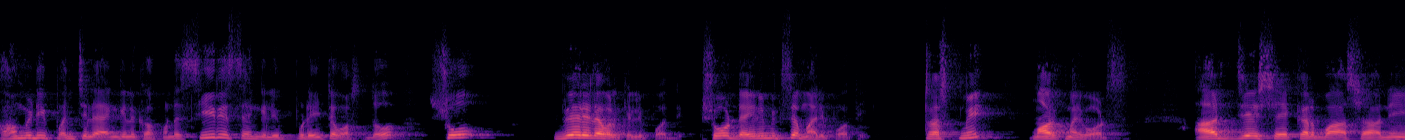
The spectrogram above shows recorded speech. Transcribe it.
కామెడీ పంచుల యాంగిల్ కాకుండా సీరియస్ యాంగిల్ ఎప్పుడైతే వస్తుందో షో వేరే లెవెల్‌కి వెళ్ళిపోద్ది. షో డైనమిక్సే మారిపోతాయి. Trust me mark my words. RJ Shekhar భాషని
